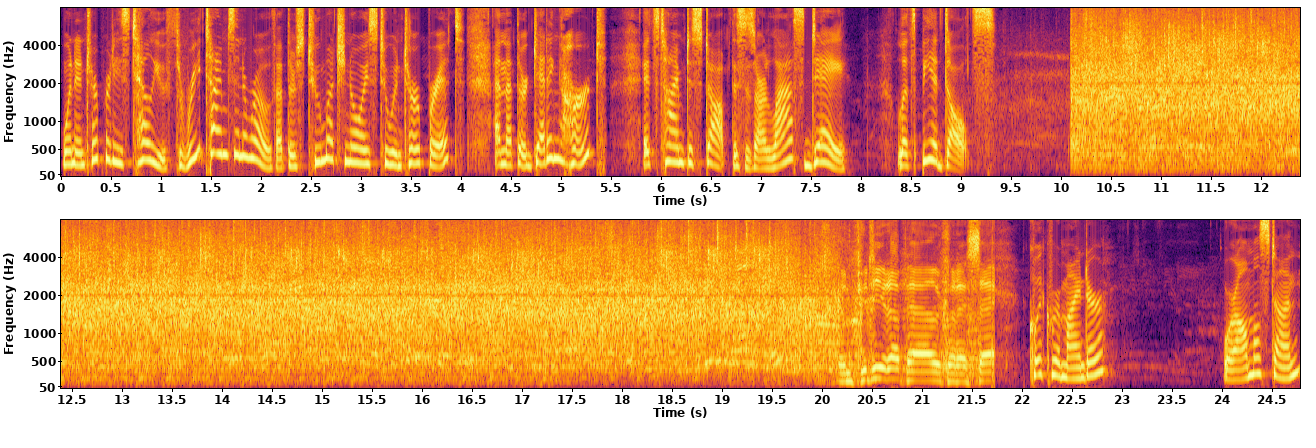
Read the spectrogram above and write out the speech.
When interpreters tell you three times in a row that there's too much noise to interpret and that they're getting hurt, it's time to stop. This is our last day. Let's be adults. Quick reminder we're almost done.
